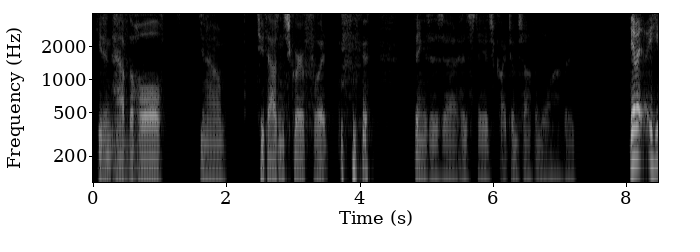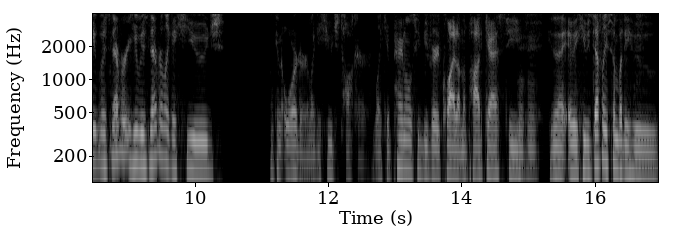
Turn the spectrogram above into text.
he didn't have the whole, you know, 2000 square foot things as uh, his stage quite to himself anymore. But Yeah, but he was never he was never like a huge like an orator, like a huge talker. Like at panels, he'd be very quiet on the podcast. He Mhm. you know I mean, he was definitely somebody who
